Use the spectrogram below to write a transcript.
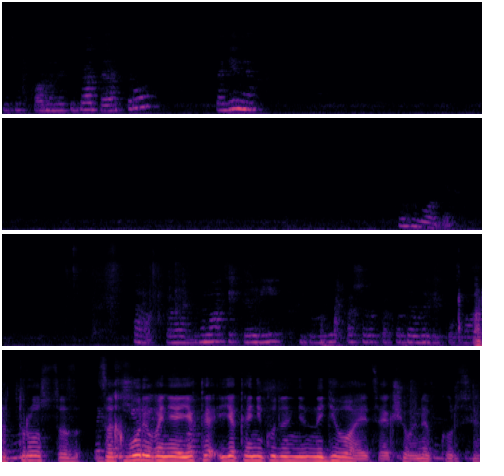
Дуже складно розібрати артроз колінних суглобів. Так, е, 12 рік, довідка, що ви проходили лікування. Артроз це захворювання, яке, яке нікуди не дівається, якщо ви не в курсі. Так.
